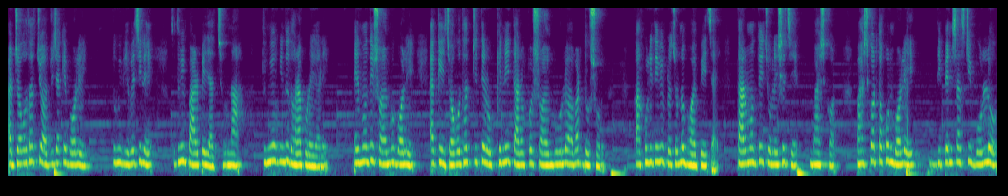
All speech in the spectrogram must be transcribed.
আর জগদ্ধাত্রী অদ্রিজাকে বলে, তুমি ভেবেছিলে যে তুমি পার পেয়ে যাচ্ছ। না, তুমিও কিন্তু ধরা পড়ে গেলে। এর মধ্যে স্বয়ম্ভু বলে, একে জগদ্ধাত্রীতে রক্ষে নেই, তার উপর স্বয়ম্ভু হলো আবার দোসর। কাকুলি দেবী প্রচণ্ড ভয় পেয়ে যায়। তার মধ্যেই চলে এসেছে ভাস্কর। ভাস্কর তখন বলে, দীপেন শাস্ত্রী বলল,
